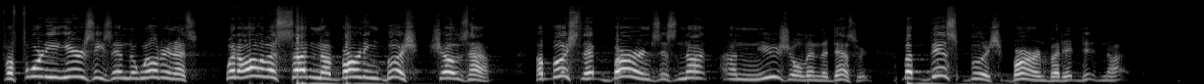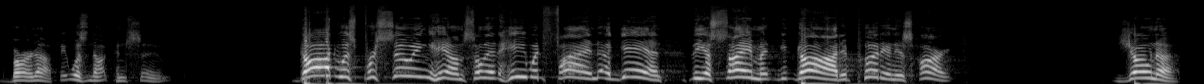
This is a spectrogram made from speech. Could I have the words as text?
For 40 years, he's in the wilderness when all of a sudden a burning bush shows up. A bush that burns is not unusual in the desert. But this bush burned, but it did not burn up, it was not consumed. God was pursuing him so that he would find again the assignment God had put in his heart. Jonah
